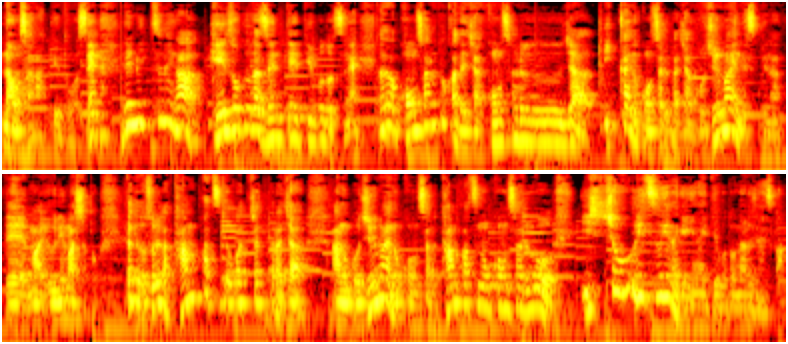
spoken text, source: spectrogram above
なおさらっていうところですね。で、三つ目が、継続が前提っていうことですね。例えばコンサルとかで、じゃあコンサル、じゃあ、1回のコンサルがじゃあ50万円ですってなって、まあ売れましたと。だけどそれが単発で終わっちゃったら、じゃあ、あの、50万円のコンサル、単発のコンサルを一生売り続けなきゃいけないっていうことになるじゃないですか。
